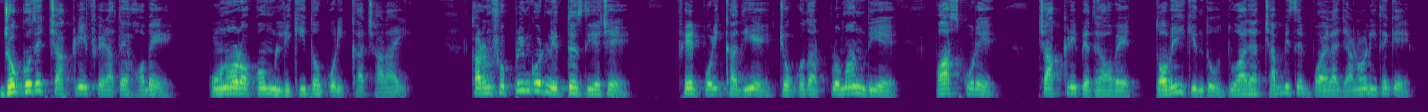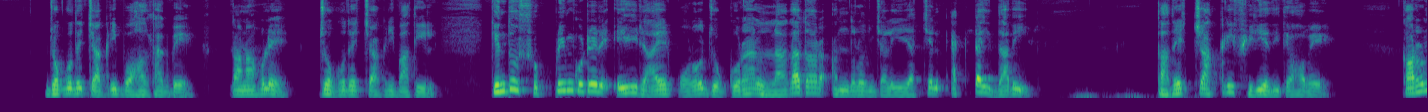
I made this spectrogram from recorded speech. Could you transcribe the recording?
যোগ্যদের চাকরি ফেরাতে হবে কোনো রকম লিখিত পরীক্ষা ছাড়াই। কারণ সুপ্রিম কোর্ট নির্দেশ দিয়েছে ফের পরীক্ষা দিয়ে, যোগ্যতার প্রমাণ দিয়ে পাস করে চাকরি পেতে হবে। তবেই কিন্তু দু হাজার ছাব্বিশের পয়লা জানুয়ারি থেকে যোগ্যদের চাকরি বহাল থাকবে। তা না হলে যোগ্যদের চাকরি বাতিল। কিন্তু সুপ্রিম কোর্টের এই রায়ের পরও যোগ্যরা লাগাতার আন্দোলন চালিয়ে যাচ্ছেন একটাই দাবি, তাদের চাকরি ফিরিয়ে দিতে হবে। কারণ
